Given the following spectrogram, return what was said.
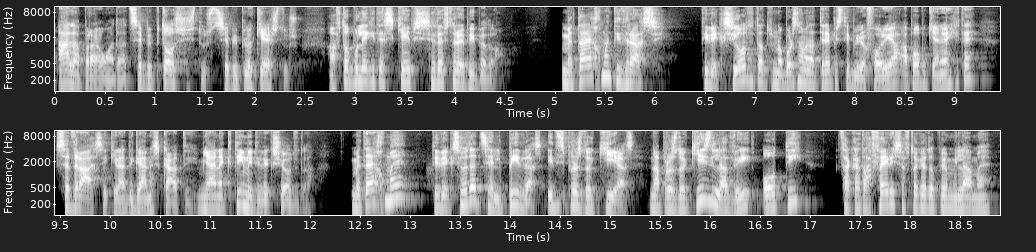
άλλα πράγματα, τις επιπτώσεις τους, τις επιπλοκές τους. Αυτό που λέγεται σκέψη σε δεύτερο επίπεδο. Μετά έχουμε τη δράση. Τη δεξιότητα του να μπορείς να μετατρέπεις την πληροφορία από όπου και αν έρχεται σε δράση και να την κάνεις κάτι. Μια ανεκτήμητη δεξιότητα. Μετά έχουμε τη δεξιότητα της ελπίδας ή της προσδοκίας. Να προσδοκείς δηλαδή ότι θα καταφέρεις αυτό για το οποίο μιλάμε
